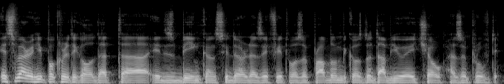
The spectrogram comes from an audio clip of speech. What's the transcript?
it's very hypocritical that uh, it is being considered as if it was a problem because the WHO has approved it.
